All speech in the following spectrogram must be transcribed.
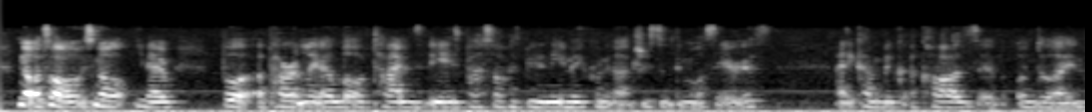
not at all, it's not, you know, but apparently a lot of times it is passed off as being anemic when it's actually something more serious and it can be a cause of underlying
